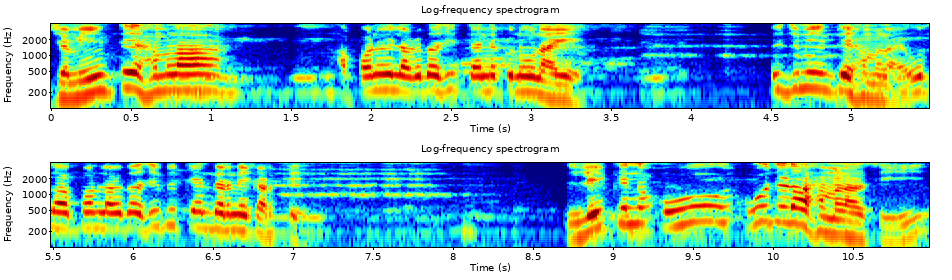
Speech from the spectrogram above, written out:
ਜ਼ਮੀਨ ਤੇ ਹਮਲਾ ਆਪਾਂ ਨੂੰ ਇਹ ਲੱਗਦਾ ਸੀ ਤਿੰਨ ਕਾਨੂੰਨ ਆਏ, ਵੀ ਜ਼ਮੀਨ ਤੇ ਹਮਲਾ ਹੈ। ਉਹ ਤਾਂ ਆਪਾਂ ਨੂੰ ਲੱਗਦਾ ਸੀ ਵੀ ਕੇਂਦਰ ਨੇ ਕਰਤੇ। ਲੇਕਿਨ ਉਹ ਉਹ ਜਿਹੜਾ ਹਮਲਾ ਸੀ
